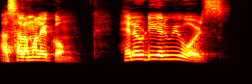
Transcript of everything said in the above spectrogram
Assalamu alaikum. Hello dear viewers.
